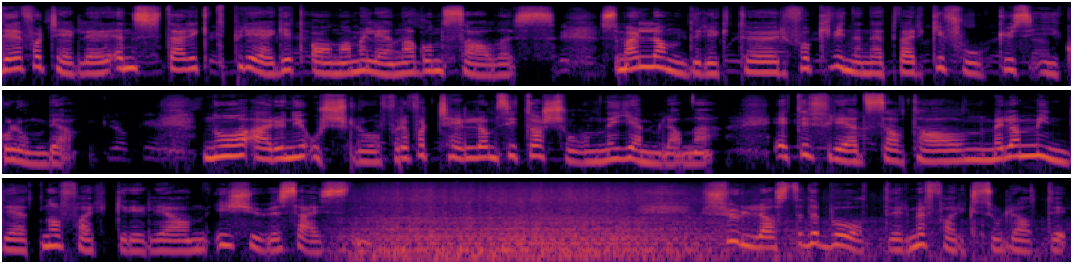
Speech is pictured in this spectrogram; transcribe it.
Det forteller en sterkt preget Ana Melena Gonzales, som er landdirektør for kvinnenettverket Fokus i Colombia. Nå er hun i Oslo for å fortelle om situasjonen i hjemlandet etter fredsavtalen mellom myndighetene og FARC-geriljaen i 2016. Fullastede båter med FARC-soldater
